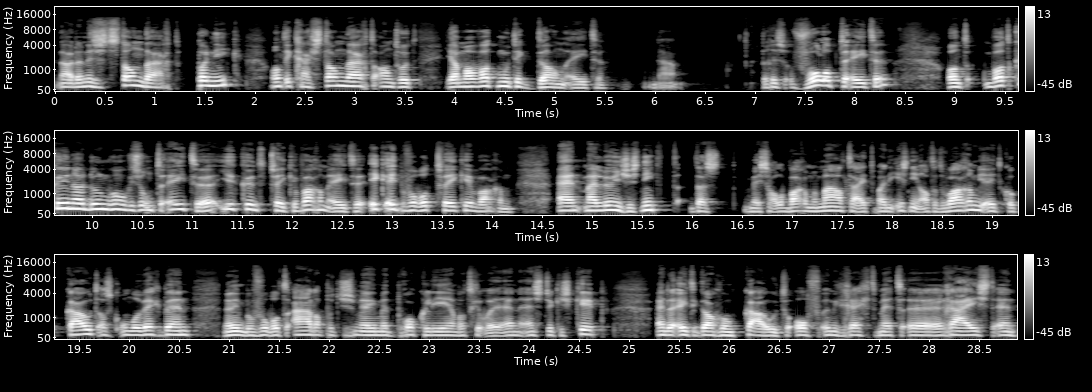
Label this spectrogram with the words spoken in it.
Nou, dan is het standaard paniek, want ik krijg standaard de antwoord, ja, maar wat moet ik dan eten? Nou, er is volop te eten. Want wat kun je nou doen om gezond te eten? Je kunt twee keer warm eten. Ik eet bijvoorbeeld twee keer warm. En mijn lunch is niet, dat is meestal een warme maaltijd, maar die is niet altijd warm. Die eet ik ook koud als ik onderweg ben. Dan neem ik bijvoorbeeld aardappeltjes mee met broccoli en, wat, en, en stukjes kip. En dat eet ik dan gewoon koud. Of een gerecht met uh, rijst en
